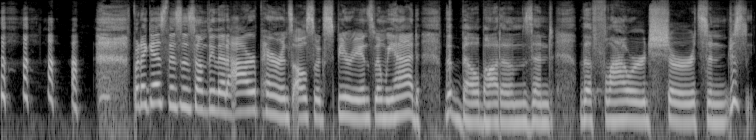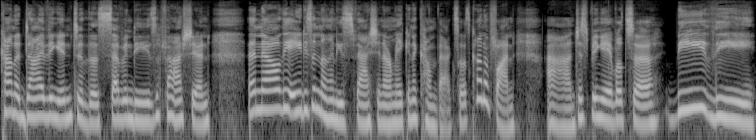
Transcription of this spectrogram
but I guess this is something that our parents also experienced when we had the bell bottoms and the flowered shirts and just kind of diving into the 70s fashion. And now the 80s and 90s fashion are making a comeback. So it's kind of fun. Uh, just being able to be the,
